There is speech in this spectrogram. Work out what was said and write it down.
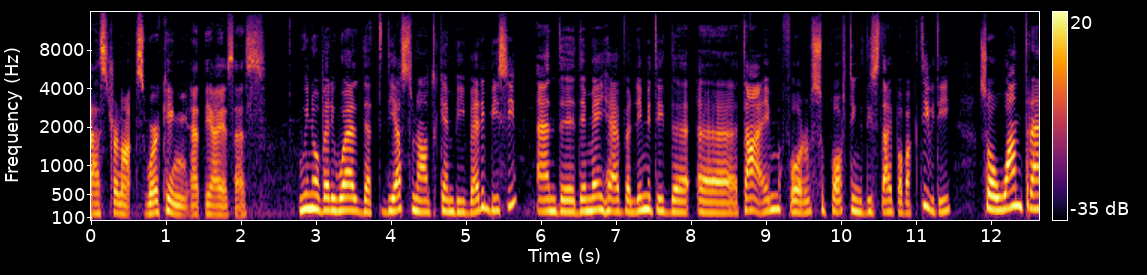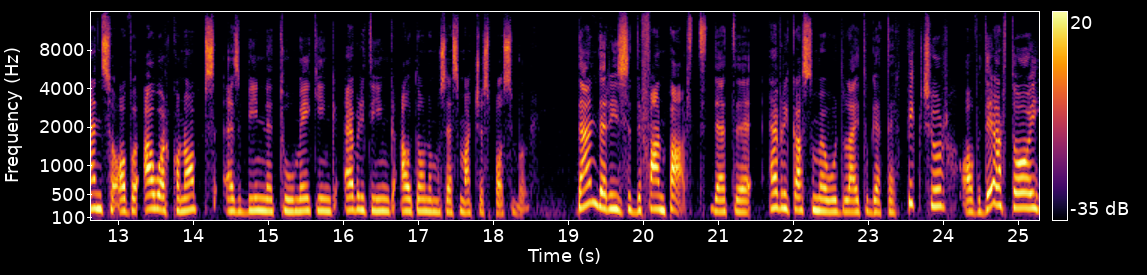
astronauts working at the ISS? We know very well that the astronaut can be very busy and uh, they may have a limited uh, time for supporting this type of activity. So one trend of our ConOps has been to making everything autonomous as much as possible. Then there is the fun part that uh, every customer would like to get a picture of their toy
